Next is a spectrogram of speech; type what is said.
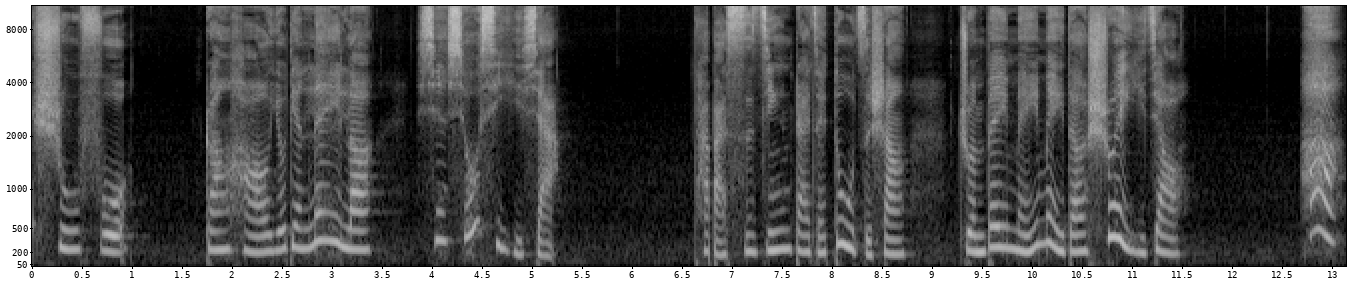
舒服，刚好有点累了。先休息一下。他把丝巾盖在肚子上，准备美美的睡一觉。啊，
